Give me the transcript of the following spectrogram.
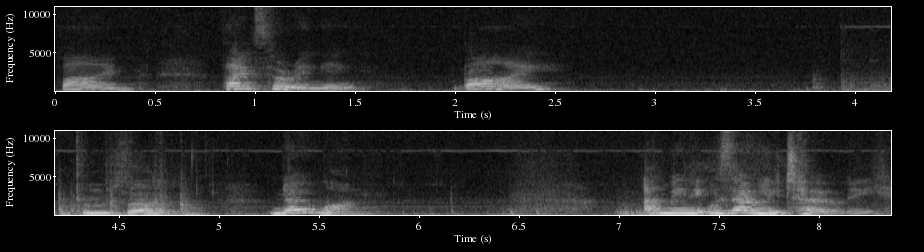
fine. Thanks for ringing. Bye. Who's that? No one. I mean, it was only Tony.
